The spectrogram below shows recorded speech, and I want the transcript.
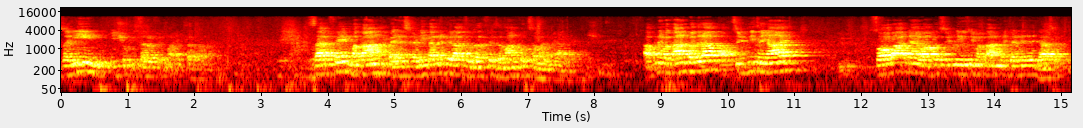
ذہین ایشو کی طرف ارمائش کر رہا ہوں۔ ظرف مکان کی پہلے اسٹڈی کر لیں، پھر آپ کو ظرف زمان کو سمجھ میں آ جائے۔ اپنے مکان بدلا، آپ سڈنی سے یہاں آئے سو بار چاہے واپس سڈنی اسی مکان میں چلے جا سکتے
